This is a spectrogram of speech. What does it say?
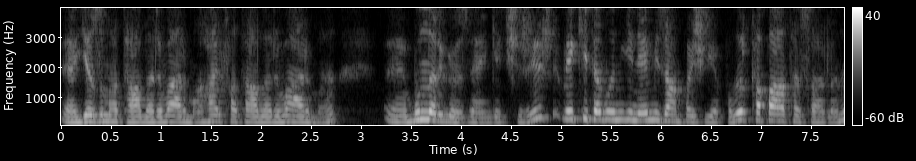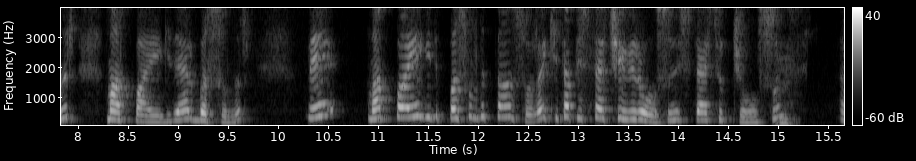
Ee, yazım hataları var mı? Harf hataları var mı? Ee, bunları gözden geçirir ve kitabın yine mizampajı yapılır, kapağı tasarlanır, matbaaya gider, basılır. Ve matbaaya gidip basıldıktan sonra kitap ister çeviri olsun ister Türkçe olsun e,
